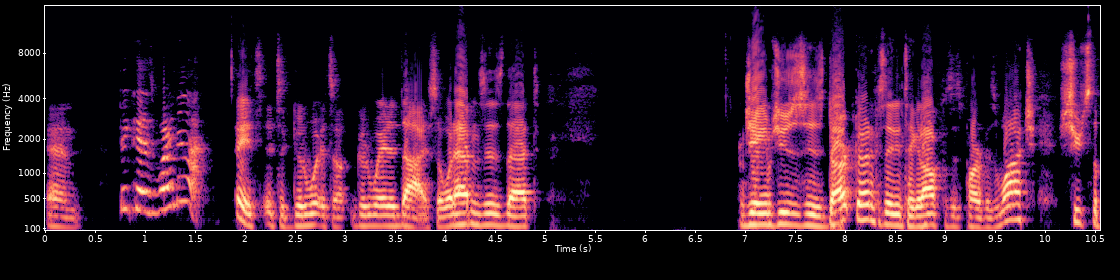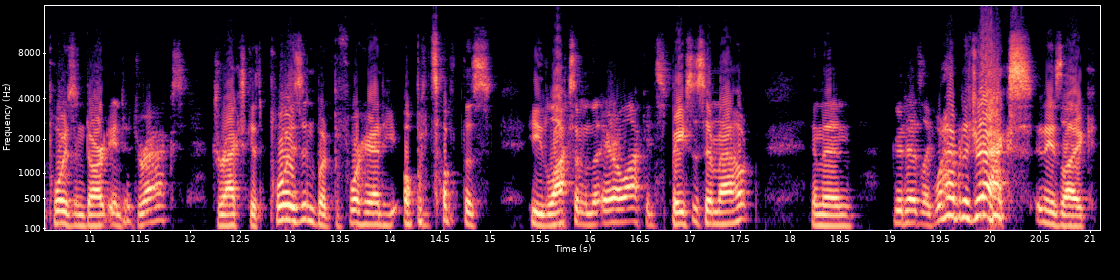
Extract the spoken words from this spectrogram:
And Because why not? hey, it's it's a good way. It's a good way to die. So what happens is that James uses his dart gun because they didn't take it off because it's part of his watch. Shoots the poison dart into Drax. Drax gets poisoned, but beforehand he opens up this. He locks him in the airlock and spaces him out. And then Goodhead's like, "What happened to Drax?" And he's like,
